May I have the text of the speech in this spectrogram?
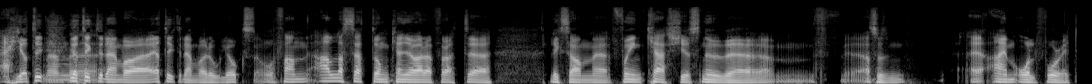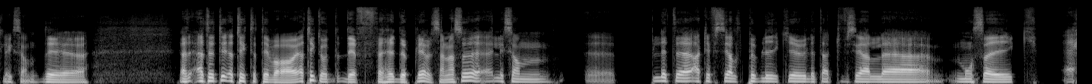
Jag, ty Men, jag, tyckte eh, den var, jag tyckte den var rolig också. Och fan, alla sätt de kan göra för att eh, liksom eh, få in cash just nu, eh, alltså eh, I'm all for it liksom. Det, jag, jag, tyckte, jag tyckte att det var, jag tyckte att det förhöjde upplevelsen. Alltså liksom eh, lite artificiellt publikljud, lite artificiell eh, mosaik. Eh,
